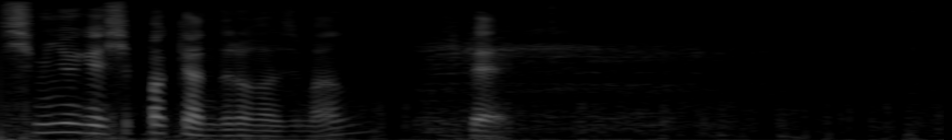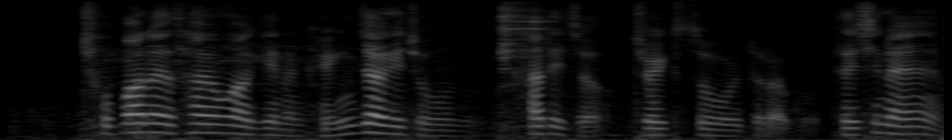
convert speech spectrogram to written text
16에 10밖에 안 들어가지만 200 초반에 사용하기는 굉장히 좋은 칼이죠. 드레이크 소울드라고. 대신에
